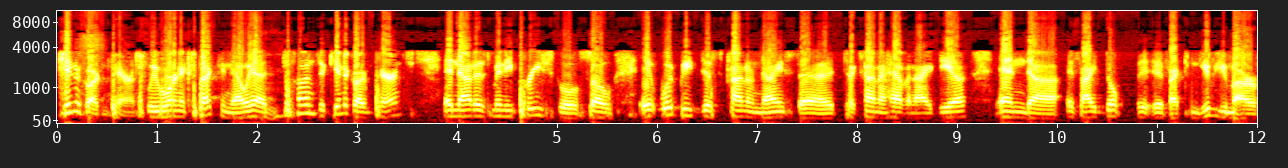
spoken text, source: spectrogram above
kindergarten parents. We weren't expecting that. We had tons of kindergarten parents and not as many preschool. So it would be just kind of nice to, to kind of have an idea. And uh, if I don't, if I can give you our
